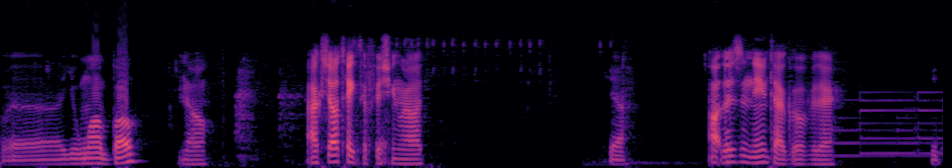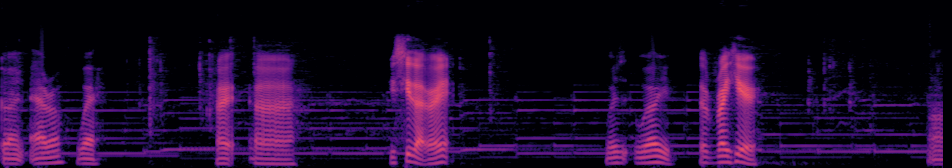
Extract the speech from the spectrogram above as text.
Uh, you want bow? No. Actually, I'll take the fishing rod. Yeah. Oh, there's a name tag over there. You got an arrow? Where? Right. Uh. You see that, right? Where's, where are you? Uh, right here. Oh.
